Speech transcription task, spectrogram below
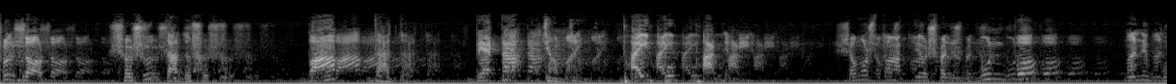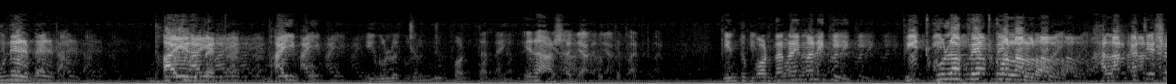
সুন্দর। শ্বশুর দাদু শ্বশুর। বাপ, দাদা, বেটা, জামাই, ভাই ভাগ্নে। সমস্ত আত্মীয় স্বজন বোন মানে বোনের বেটা, ভাইয়ের বেটা ভাই ভাই এগুলোর জন্য পর্দা নাই। এরা আসা যা করতে পারে কিন্তু পর্দা নাই মানে কি? পিঠ খোলা পেট খোলা খালার কাছে এসে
